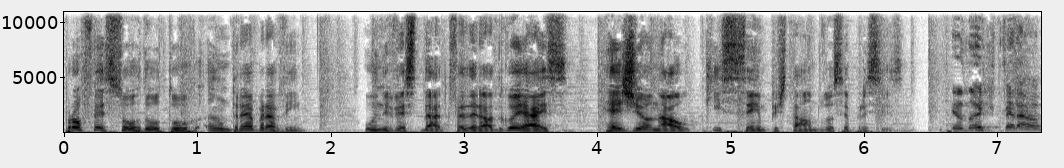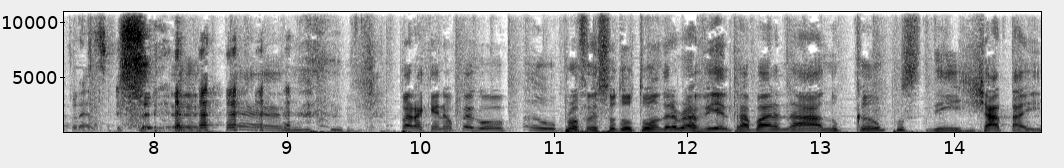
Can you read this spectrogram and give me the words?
professor doutor André Bravin, Universidade Federal de Goiás, regional que sempre está onde você precisa. Eu não esperava por essa. É. Para quem não pegou, o professor doutor André Bravin, ele trabalha lá no campus de Jataí.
